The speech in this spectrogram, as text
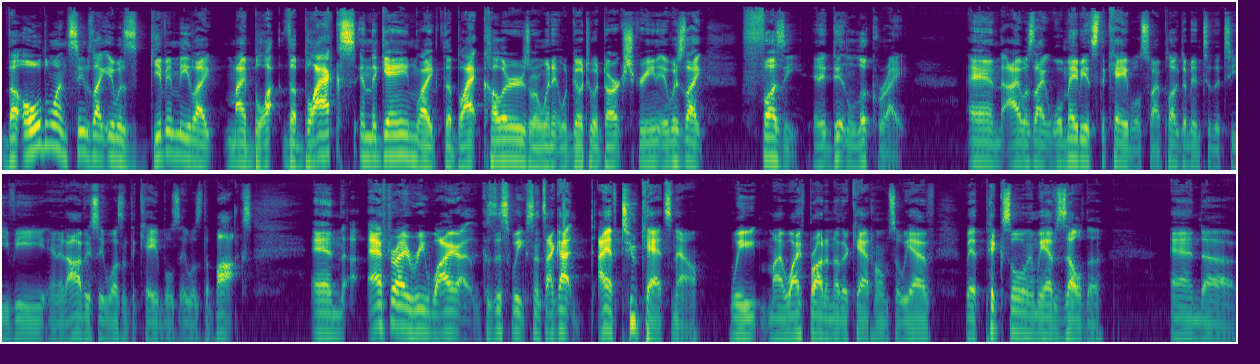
the old one seems like it was giving me like my bla- the blacks in the game, like the black colors, or when it would go to a dark screen, it was like fuzzy and it didn't look right. And I was like, well, maybe it's the cables. So I plugged them into the TV, and it obviously wasn't the cables; it was the box. And after I rewire, because this week since I got, I have two cats now. We, my wife brought another cat home, so we have we have Pixel and we have Zelda, and uh,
